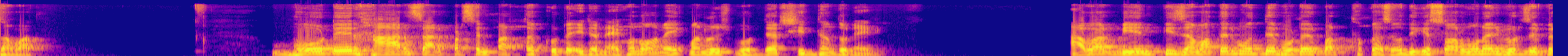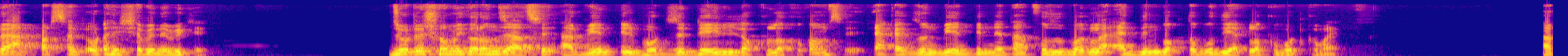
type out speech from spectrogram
জামাত। ভোটের হার চার পার্সেন্ট পার্থক্যটা এটা না, এখনও অনেক মানুষ ভোট দেওয়ার সিদ্ধান্ত নেয়নি। আবার বিএনপি জামাতের মধ্যে ভোটের পার্থক্য আছে, ওদিকে সরমনের ভোট যে প্রায় আট পার্সেন্ট ওটা হিসেবে নেবে কে? জোটের সমীকরণ যে আছে, আর বিএনপির ভোট যে ডেইলি লক্ষ লক্ষ কমছে, এক একজন বিএনপির নেতা ফজল পাগলা একদিন বক্তব্য দিয়ে এক লক্ষ ভোট কমায়। আর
